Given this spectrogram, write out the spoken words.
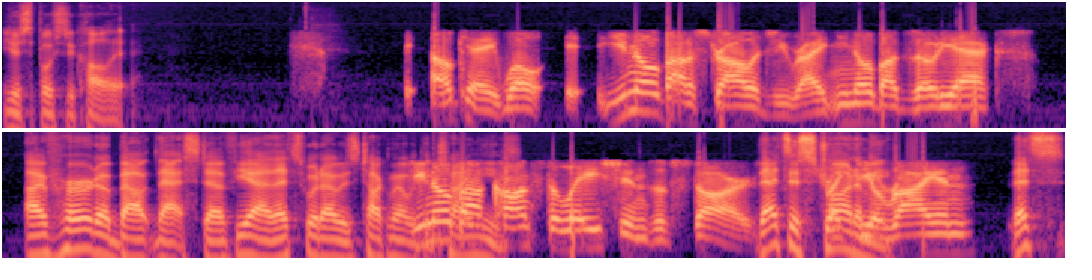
you're supposed to call it. Okay, well, you know about astrology, right? You know about zodiacs. I've heard about that stuff. Yeah, that's what I was talking about Do you know Chinese. about constellations of stars? that's astronomy. Like the Orion. that's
